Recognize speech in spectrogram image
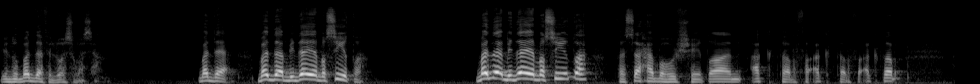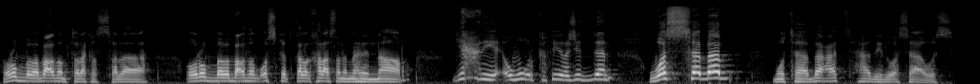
لأنه بدأ في الوسوسة. بدأ بدأ بداية بسيطة. بدأ بداية بسيطة فسحبه الشيطان أكثر فأكثر فأكثر. فربما بعضهم ترك الصلاة وربما بعضهم أسقط قال خلاص أنا من أهل النار. يعني أمور كثيرة جدا والسبب متابعة هذه الوساوس.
